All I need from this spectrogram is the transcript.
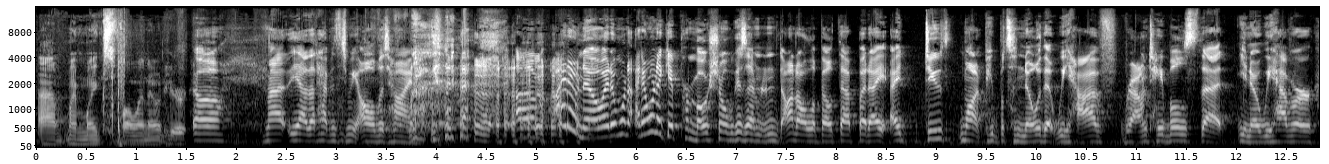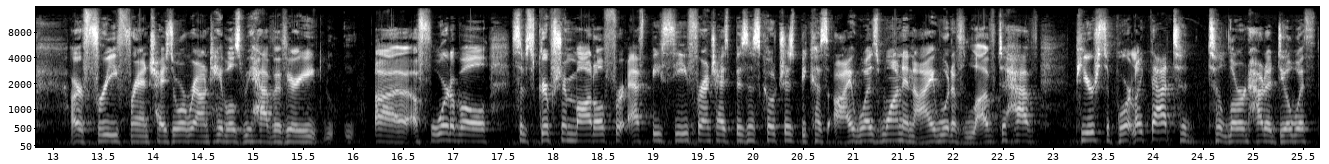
um, my mic's falling out here. That- yeah, that happens to me all the time. um, I don't know. I don't want. I don't want to get promotional because I'm not all about that. But I, I do want people to know that we have roundtables. That you know we have our our free franchisor roundtables. We have a very uh, affordable subscription model for FBC franchise business coaches because I was one and I would have loved to have peer support like that to to learn how to deal with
